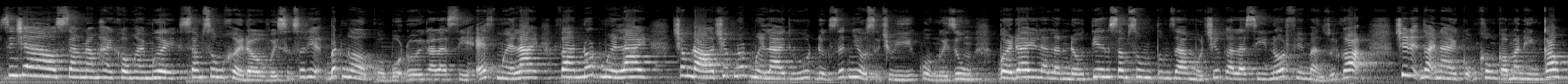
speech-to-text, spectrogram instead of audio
Xin chào, sang năm 2020, Samsung khởi đầu với sự xuất hiện bất ngờ của bộ đôi Galaxy S10 Lite và Note 10 Lite. Trong đó, chiếc Note 10 Lite thu hút được rất nhiều sự chú ý của người dùng bởi đây là lần đầu tiên Samsung tung ra một chiếc Galaxy Note phiên bản rút gọn. Chiếc điện thoại này cũng không có màn hình cong,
